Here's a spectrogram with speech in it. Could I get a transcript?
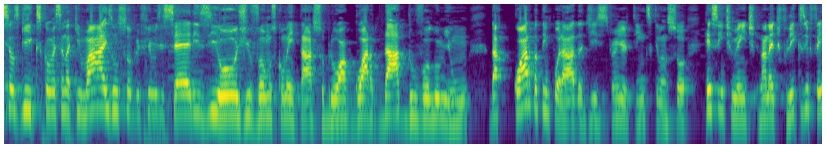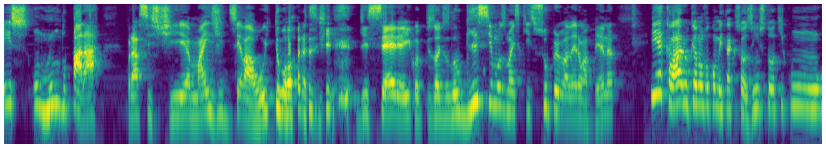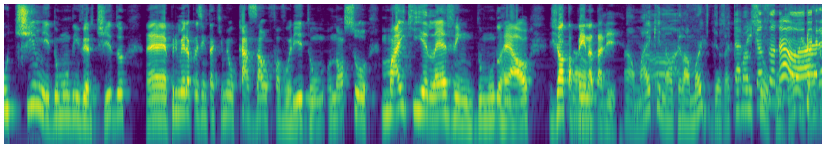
seus geeks, começando aqui mais um sobre filmes e séries e hoje vamos comentar sobre o aguardado volume 1 da quarta temporada de Stranger Things que lançou recentemente na Netflix e fez o mundo parar para assistir mais de, sei lá, oito horas de, de série aí com episódios longuíssimos, mas que super valeram a pena. E é claro que eu não vou comentar aqui sozinho, estou aqui com o time do Mundo Invertido. É, primeiro apresentar aqui meu casal favorito, o, nosso Mike Eleven do mundo real, JP não, e Nathalie. Não, Mike não, pelo amor de Deus, vai tomar no seu cu. Da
